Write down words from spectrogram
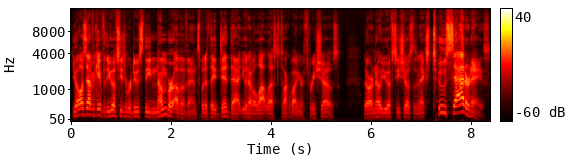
You always advocate for the UFC to reduce the number of events, but if they did that, you would have a lot less to talk about in your three shows. There are no UFC shows for the next two Saturdays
